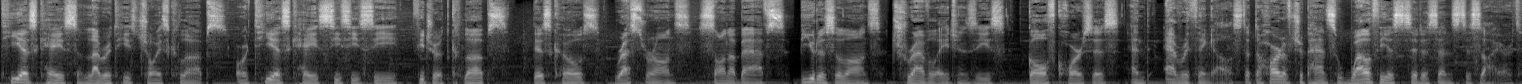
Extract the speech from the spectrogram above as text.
TSK Celebrities Choice Clubs, or TSK CCC, featured clubs, discos, restaurants, sauna baths, beauty salons, travel agencies, golf courses, and everything else that the heart of Japan's wealthiest citizens desired.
